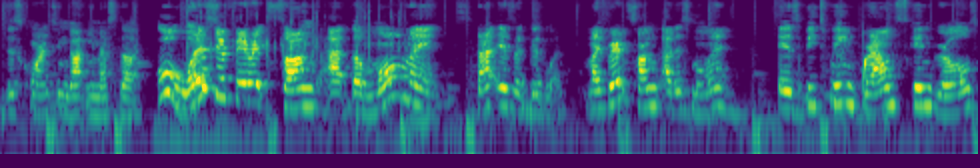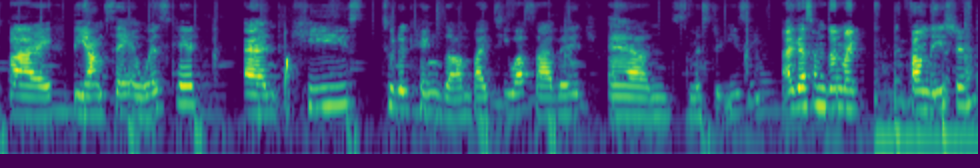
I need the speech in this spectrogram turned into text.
This quarantine got me messed up. Oh, what is your favorite song at the moment? That is a good one. My favorite song at this moment is Between Brown Skin Girls by Beyonce and Wizkid and Keys to the Kingdom by Tiwa Savage and Mr. Eazi. I guess I'm done my foundation.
